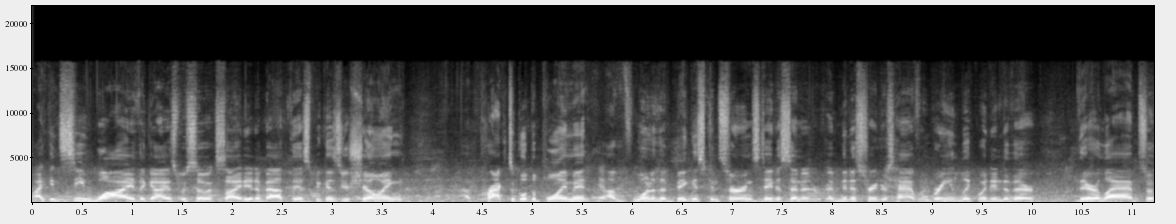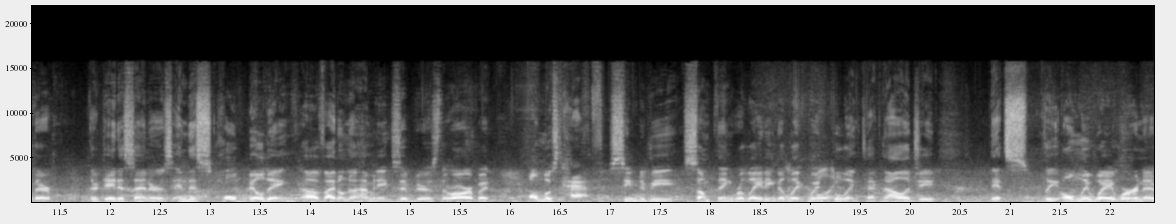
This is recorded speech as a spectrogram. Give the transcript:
I can see why the guys were so excited about this because you're showing a practical deployment Yep. of one of the biggest concerns data center administrators have when bringing liquid into their their labs or their their data centers. And this whole building of I don't know how many exhibitors there are, but almost half seem to be something relating to liquid cooling. cooling technology. It's the only way we're going to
